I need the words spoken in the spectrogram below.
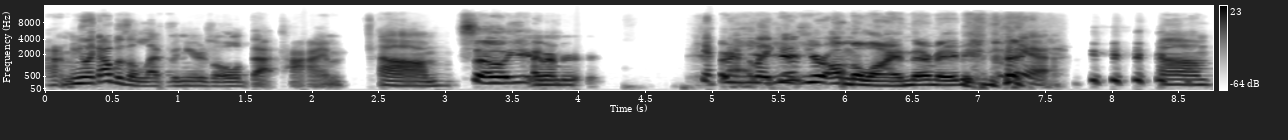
i mean like i was 11 years old that time um So you i remember yeah, I mean, like you're, you're on the line there, maybe. yeah. Um,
